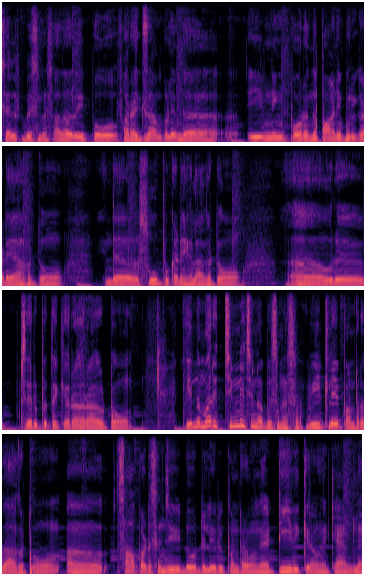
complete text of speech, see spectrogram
செல்ஃப் பிஸ்னஸ் அதாவது இப்போது ஃபார் எக்ஸாம்பிள் இந்த ஈவினிங் போகிற இந்த பானிபூரி கடையாகட்டும் இந்த சூப்பு கடைகளாகட்டும் ஒரு செருப்பு தைக்கிறாராகட்டும் இந்த மாதிரி சின்ன சின்ன பிஸ்னஸ் வீட்டிலே பண்ணுறதாகட்டும் சாப்பாடு செஞ்சு டோர் டெலிவரி பண்ணுறவங்க டீ விற்கிறவங்க கேனில்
